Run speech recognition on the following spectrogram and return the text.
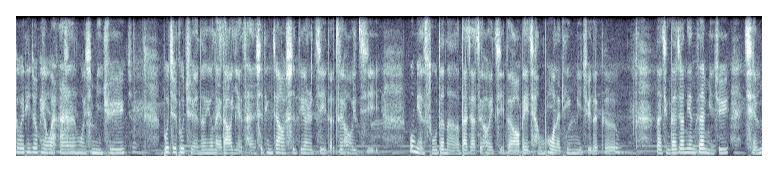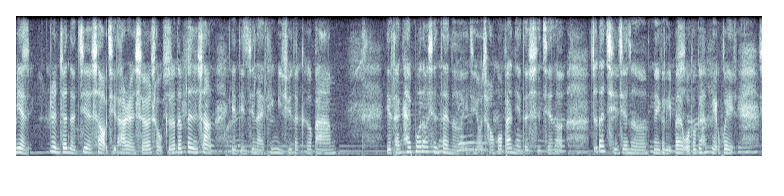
各位听众朋友，晚安，我是米居。不知不觉呢，又来到野蚕视听教室第二季的最后一集。不免俗的呢，大家最后一集都要被强迫来听米居的歌。那请大家念在米居前面认真的介绍其他人十二首歌的份上，也点进来听米居的歌吧。野蚕开播到现在呢，已经有超过半年的时间了。这段期间呢，每个礼拜我都跟美惠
